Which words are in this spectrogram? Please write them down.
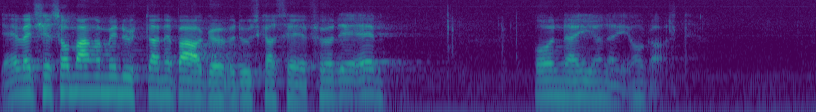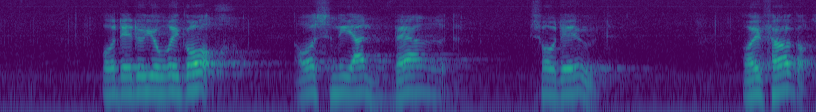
Det er vel ikke så mange minuttene bakover du skal se før det er Å nei å nei å galt. Og det du gjorde i går, åssen i all verden så det ut? Og i forgårs.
